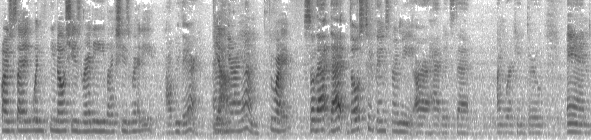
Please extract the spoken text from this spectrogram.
But I was just like, when you know she's ready, like she's ready, I'll be there. And Yeah. here I am. right? So that that those two things for me are habits that I'm working through. And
